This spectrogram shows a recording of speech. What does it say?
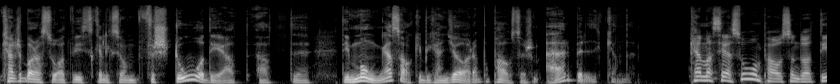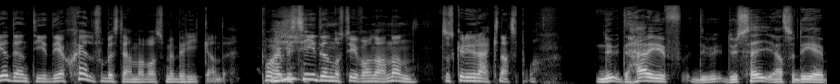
kanske bara så att vi ska liksom förstå det, att, att eh, det är många saker vi kan göra på pauser som är berikande. Kan man säga så om pausen då, att det är den tid där jag själv får bestämma vad som är berikande? På arbetstiden måste ju vara någon annan, då ska det ju räknas på. Nu, det här är ju, du, du säger, alltså det,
